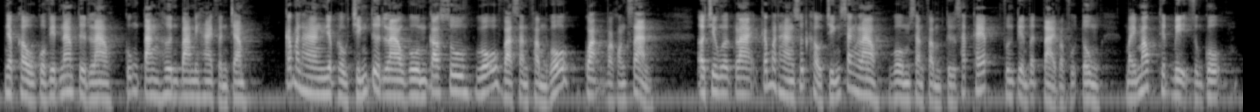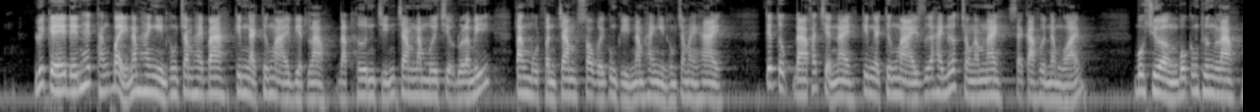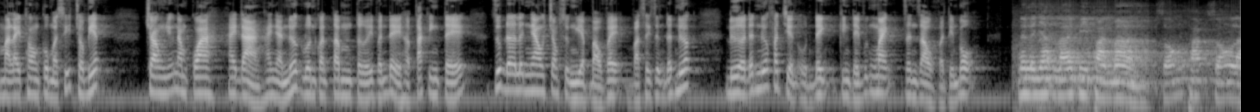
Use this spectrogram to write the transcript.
Nhập khẩu của Việt Nam từ Lào cũng tăng hơn 32%. Các mặt hàng nhập khẩu chính từ Lào gồm cao su, gỗ và sản phẩm gỗ, quặng và khoáng sản. Ở chiều ngược lại, các mặt hàng xuất khẩu chính sang Lào gồm sản phẩm từ sắt thép, phương tiện vận tải và phụ tùng, máy móc, thiết bị, dụng cụ. Lũy kế đến hết tháng 7 năm 2023, kim ngạch thương mại Việt Lào đạt hơn 950 triệu đô la Mỹ, tăng 1% so với cùng kỳ năm 2022. Tiếp tục đà phát triển này, kim ngạch thương mại giữa hai nước trong năm nay sẽ cao hơn năm ngoái. Bộ trưởng Bộ Công Thương Lào Malaythong Komasit cho biết, trong những năm qua, hai đảng, hai nhà nước luôn quan tâm tới vấn đề hợp tác kinh tế, giúp đỡ lẫn nhau trong sự nghiệp bảo vệ và xây dựng đất nước, đưa đất nước phát triển ổn định, kinh tế vững mạnh, dân giàu và tiến bộ.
